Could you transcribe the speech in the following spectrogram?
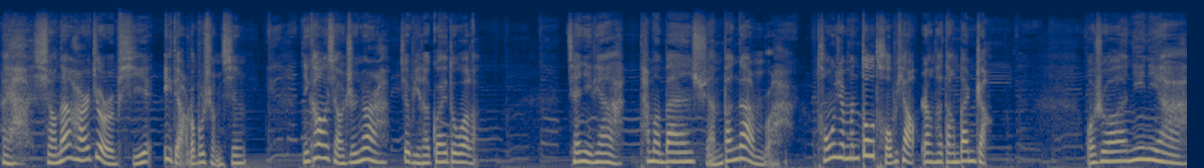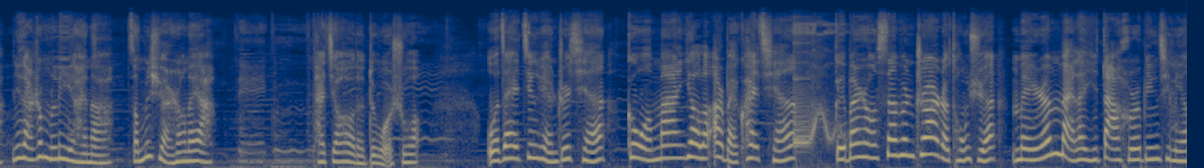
哎呀，小男孩就是皮，一点都不省心。你看我小侄女啊，就比他乖多了。前几天啊，他们班选班干部啊，同学们都投票让他当班长。我说妮妮啊，你咋这么厉害呢？怎么选上的呀？他骄傲地对我说：“我在竞选之前跟我妈要了二百块钱，给班上三分之二的同学每人买了一大盒冰淇淋。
